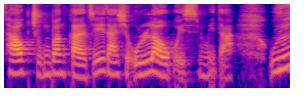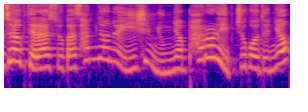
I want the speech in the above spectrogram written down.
4억 중반까지 다시 올라오고 있습니다. 운서역 대라수가 3년 후에 26년 8월에 입주거든요.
